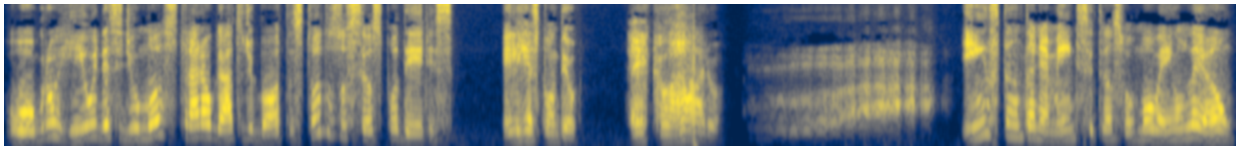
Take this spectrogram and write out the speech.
O ogro riu e decidiu mostrar ao gato de botas todos os seus poderes. Ele respondeu: É claro. E instantaneamente se transformou em um leão.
